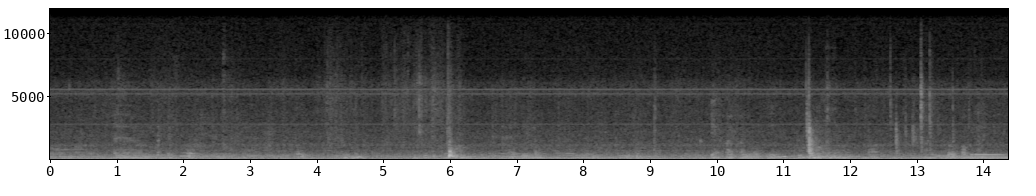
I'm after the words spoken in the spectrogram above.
or? Um, before you can. Um, Uh, do you have a account on the? Yeah, I can log in, uh, but I probably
